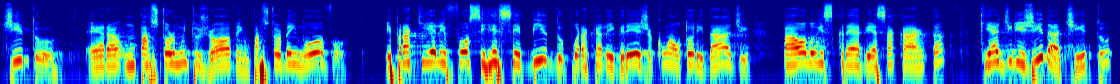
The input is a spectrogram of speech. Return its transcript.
Tito era um pastor muito jovem, um pastor bem novo. E para que ele fosse recebido por aquela igreja com autoridade, Paulo escreve essa carta, que é dirigida a Tito,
